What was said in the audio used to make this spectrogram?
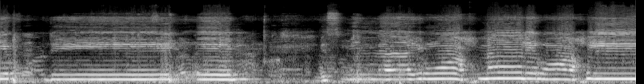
الرجيم بسم الله الرحمن الرحيم.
